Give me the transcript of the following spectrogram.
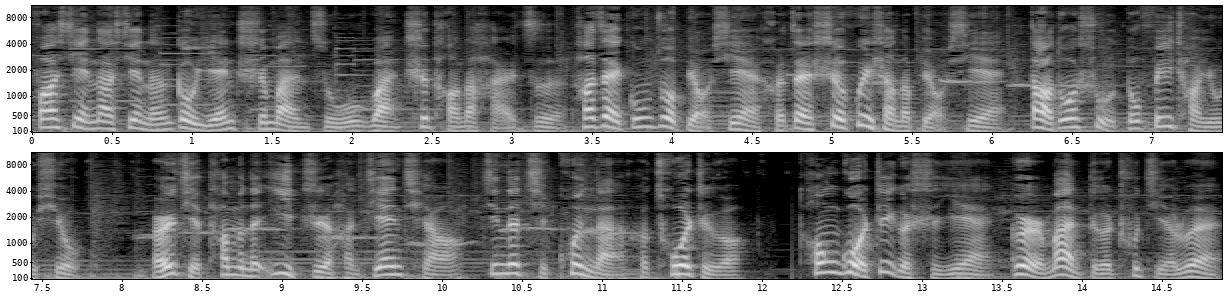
发现那些能够延迟满足、晚吃糖的孩子，他在工作表现和在社会上的表现，大多数都非常优秀，而且他们的意志很坚强，经得起困难和挫折。通过这个实验，戈尔曼得出结论，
